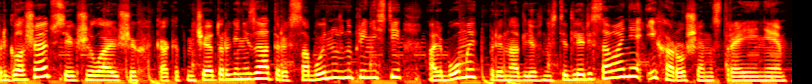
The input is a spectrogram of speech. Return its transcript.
Приглашают всех желающих. Как отмечают организаторы, с собой нужно принести альбомы, принадлежности для рисования и хорошее настроение.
